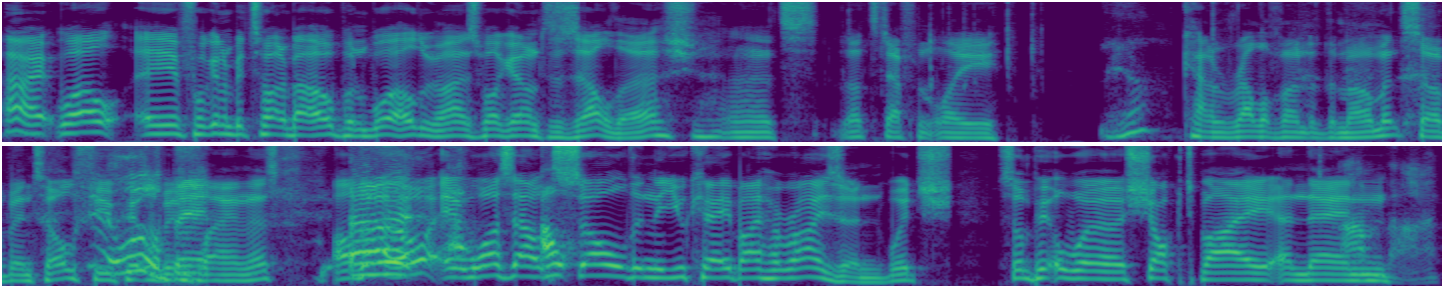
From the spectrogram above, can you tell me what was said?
All right. Well, if we're going to be talking about open world, we might as well get onto Zelda. Sh- uh, It's that's definitely Yeah. kind of relevant at the moment. So I've been told a few Yeah, a people have been bit. playing this. Although Uh, it was outsold in the UK by Horizon, which some people were shocked by, and then I'm not.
